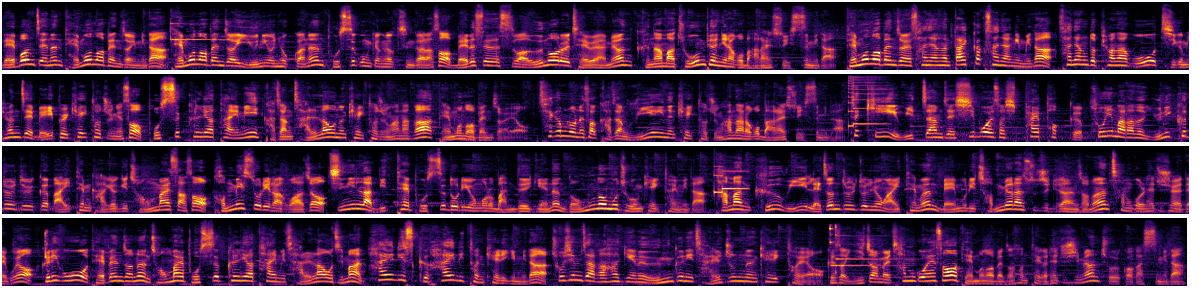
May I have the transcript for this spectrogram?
네 번째는 데몬 어벤져입니다. 데몬 어벤져의 유니온 효과는 보스 공격력 증가라서 메르세데스와 은월을 제외하면 그나마 좋은 편이라고 말할 수 있습니다. 데몬 어벤져의 사냥은 딸깍 사냥입니다. 사냥도 편하고 지금 현재 메이플 캐릭터 중에서 보스 클리어 타임이 가장 잘 나오는 캐릭터 중 하나가 데몬 어벤져예요. 체급론에서 가장 위에 있는 캐릭터 중 하나라고 말할 수 있습니다. 특히 윗잠제 15에서 18퍼급 소위 말하는 유니크 둘둘급 아이템 가격이 정말 싸서 건밀소리라고 하죠. 지닐라 밑에 보스 돌이용으로 만들기에는 너무너무 좋은 캐릭터입니다. 다만 그 위 레전둘둘용 아이템은 매물이 전멸한 수준이라는 점은 참고를 해주셔야 되고요. 그리고 데벤저는 정말 보스 클리어 타임이 잘 나오지만 하이리스크 하이리턴 캐릭입니다. 초심자가 하기에는 은근히 잘 죽는 캐릭터예요. 그래서 이 점을 참고해서 데몬 어벤져 선택을 해주시면 좋을 것 같습니다.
